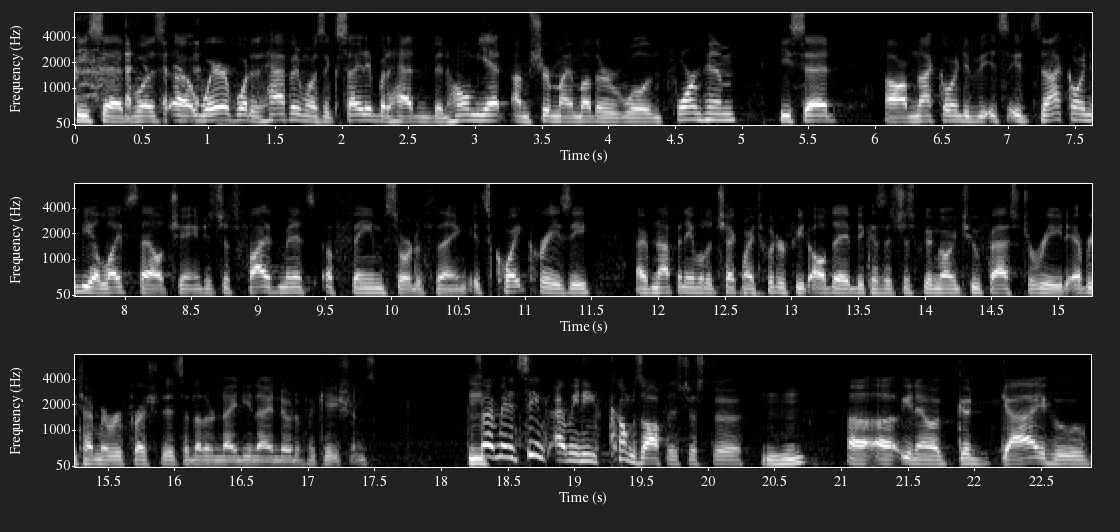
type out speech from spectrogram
He said was uh, aware of what had happened, was excited, but hadn't been home yet. I'm sure my mother will inform him. He said. Uh, I'm not going to be. It's, it's not going to be a lifestyle change. It's just five minutes of fame, sort of thing. It's quite crazy. I've not been able to check my Twitter feed all day because it's just been going too fast to read. Every time I refresh it, it's another 99 notifications. So I mean, it seems. I mean, he comes off as just a, uh, uh, you know, a good guy who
